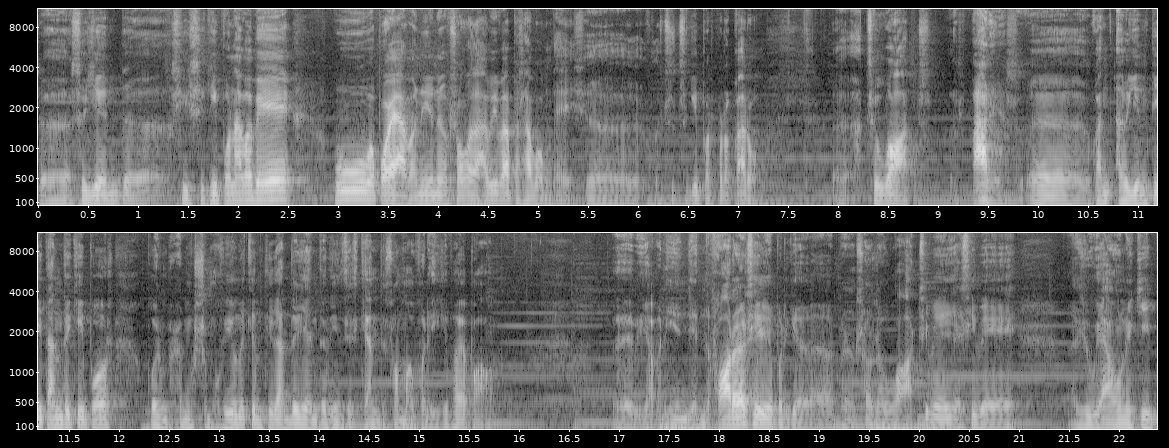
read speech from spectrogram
la, la gent, eh, si l'equip anava bé, ho apoyaven i en el Soledavi va passar el mateix. Eh, l'equip, però, claro, eh, els seus gots, els pares, eh, quan havien tant d'equipos, pues, se movia una quantitat de gent a dins el camp de Sant Malferí que feia por. Eh, ja venien gent de fora, sí, perquè eh, per els agots, si ve, ja si ve a jugar a un equip,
